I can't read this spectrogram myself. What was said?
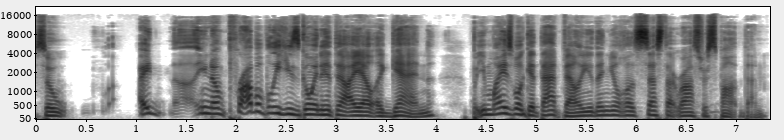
So, I, uh, you know, probably he's going to hit the IL again, but you might as well get that value. Then you'll assess that roster spot then.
